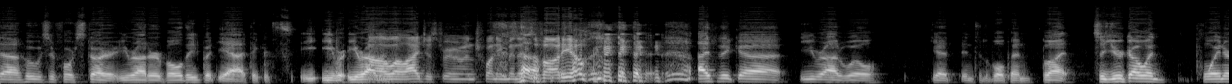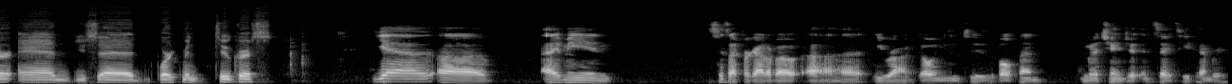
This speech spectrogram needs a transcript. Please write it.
Uh, who's your fourth starter, Erod or Eovaldi? But yeah, I think it's e- Erod. Oh well, I just ruined 20 minutes of audio. I think uh, Erod will get into the bullpen. But so you're going Poyner, and you said Workman too, Chris. Yeah, uh, I mean, since I forgot about uh, Erod going into the bullpen, I'm going to change it and say it's Heath Hembree.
